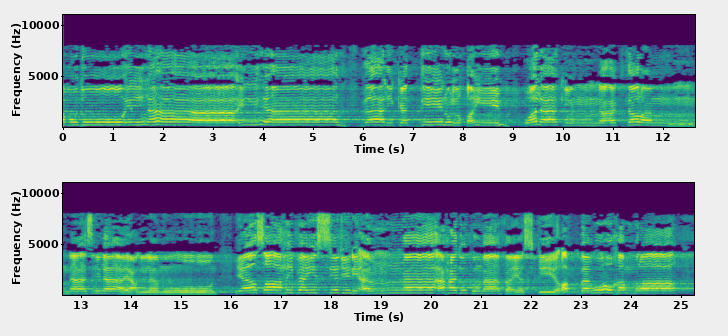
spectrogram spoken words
تعبدوا إلا إياه. ذلك الدين القيم ولكن أكثر الناس لا يعلمون. يا صاحبي السجن أما أحدكما فيسقي ربه خمرا.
